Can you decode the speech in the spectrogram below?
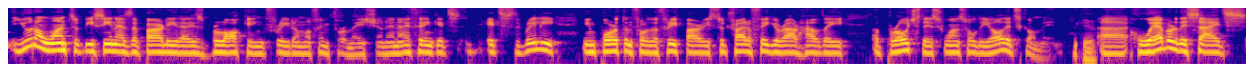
you don't want to be seen as a party that is blocking freedom of information. And I think it's it's really important for the three parties to try to figure out how they approach this once all the audits come in. Yeah. Uh, whoever decides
